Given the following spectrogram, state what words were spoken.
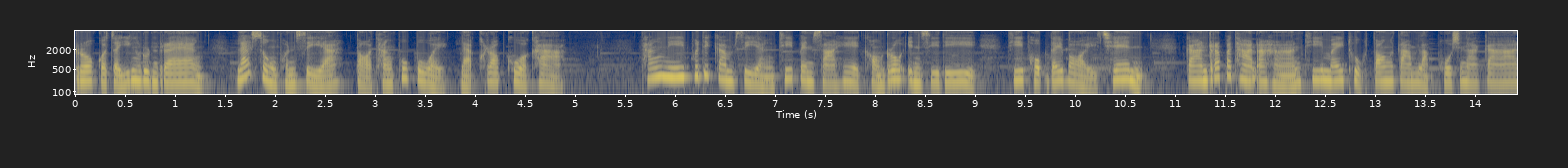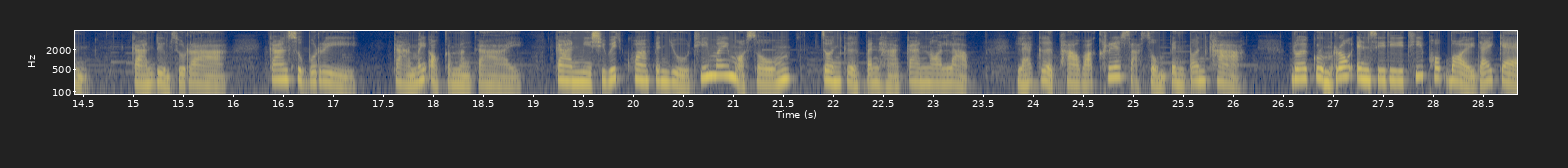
โรคก็จะยิ่งรุนแรง และส่งผลเสียต่อทั้งผู้ป่วยและครอบครัวค่ะ ทั้งนี้พฤติกรรมเสี่ยงที่เป็นสาเหตุของโรค NCD ที่พบได้บ่อย เช่น การรับประทานอาหารที่ไม่ถูกต้องตามหลักโภชนาการ การดื่มสุรา การสูบบุหรี่ การไม่ออกกำลังกาย การมีชีวิตความเป็นอยู่ที่ไม่เหมาะสม จนเกิดปัญหาการนอนหลับ และเกิดภาวะเครียดสะสมเป็นต้นค่ะ โดยกลุ่มโรค NCD ที่พบบ่อยได้แก่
